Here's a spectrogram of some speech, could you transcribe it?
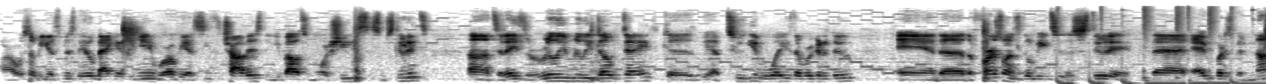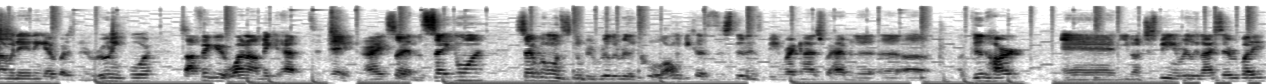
All right, what's up, you guys? Mr. Hill back at it again. We're over here at Cesar Chavez to give out some more shoes to some students. Uh, today's a really, really dope day because we have two giveaways that we're gonna do. And uh, the first one is gonna be to the student that everybody's been nominating, everybody's been rooting for. So I figured why not make it happen today, all right? So and the second one, second one is gonna be really, really cool, only because the student is being recognized for having a, a, a good heart and you know just being really nice to everybody.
